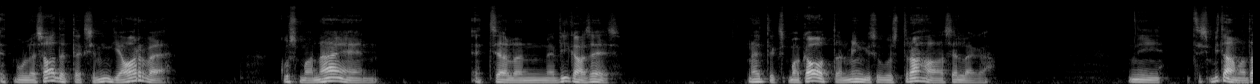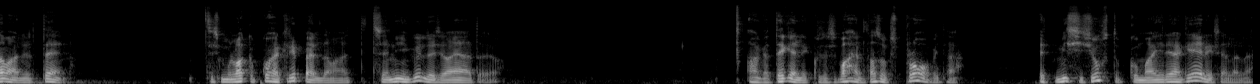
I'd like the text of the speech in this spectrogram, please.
et mulle saadetakse mingi arve, kus ma näen, et seal on viga sees. näiteks ma kaotan mingisugust raha sellega. nii, siis mida ma tavaliselt teen? siis mul hakkab kohe kripeldama, et, see nii küll ei saa jääda ju. aga tegelikkuses vahel tasuks proovida, et mis siis juhtub, kui ma ei reageeri sellele.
